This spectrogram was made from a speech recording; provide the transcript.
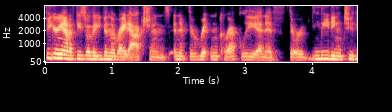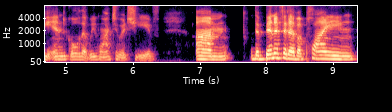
figuring out if these are the, even the right actions and if they're written correctly and if they're leading to the end goal that we want to achieve. Um, the benefit of applying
